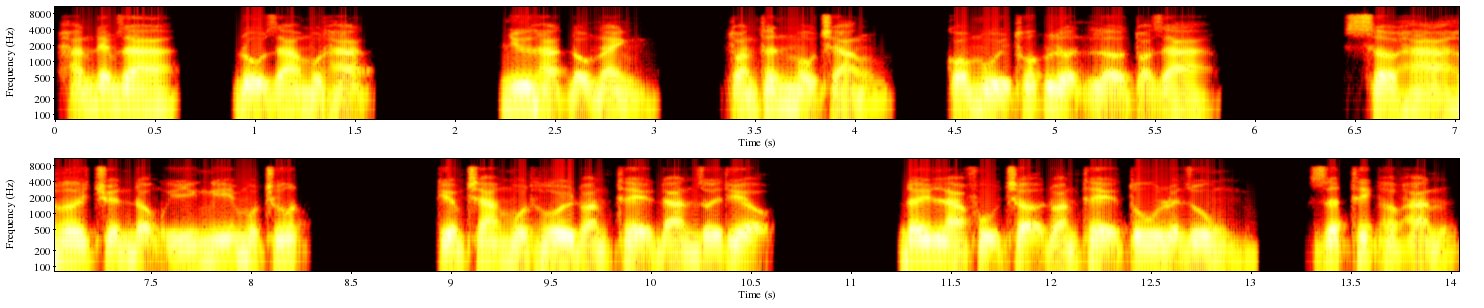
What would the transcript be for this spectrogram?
Hắn đem ra, đổ ra một hạt. Như hạt đậu nành, toàn thân màu trắng, có mùi thuốc lượn lờ tỏa ra. Sở Hà hơi chuyển động ý nghĩ một chút. Kiểm tra một hồi đoán thể đan giới thiệu. Đây là phụ trợ đoán thể tu luyện dùng, rất thích hợp hắn.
